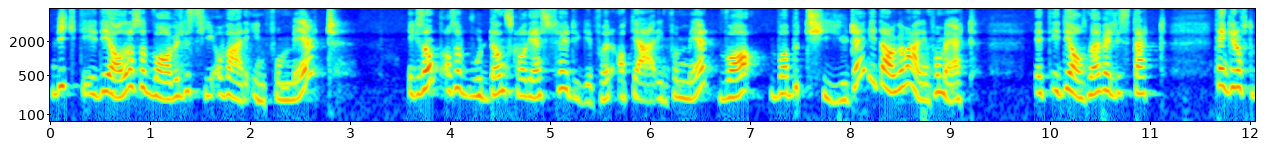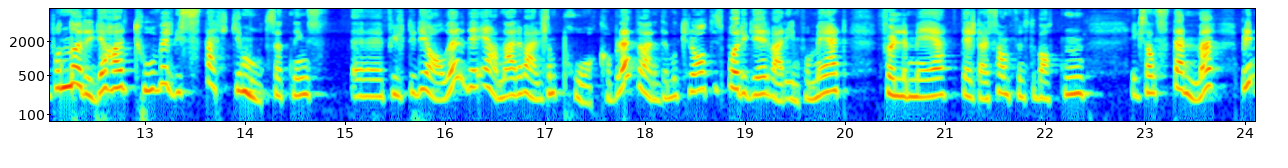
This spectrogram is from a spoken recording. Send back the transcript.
viktige idealer. altså Hva vil det si å være informert? Ikke sant? Altså Hvordan skal jeg sørge for at jeg er informert? Hva, hva betyr det i dag å være informert? Et ideal som er veldig sterkt tenker ofte på Norge har to veldig sterke motsetningsfylte idealer. Det ene er å være liksom påkoblet, være en demokratisk borger, være informert, følge med, delta i samfunnsdebatten. Stemme. Blir,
